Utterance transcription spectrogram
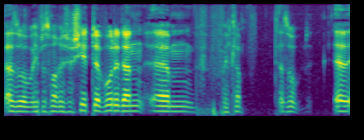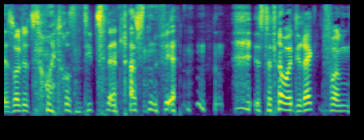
also ich habe das mal recherchiert, der wurde dann, ähm, ich glaube, also er sollte 2017 entlassen werden, ist dann aber direkt von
